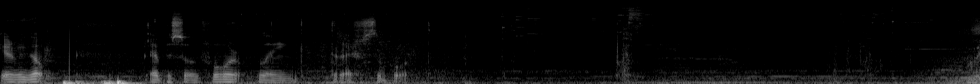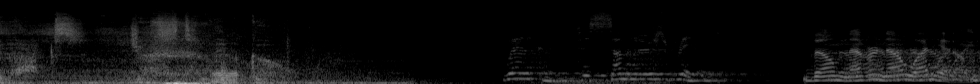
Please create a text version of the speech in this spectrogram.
here we go. Episode 4 playing Thresh support. Relax. Just Hang on. go. Welcome to Summoner's Rift. They'll never know what hit them.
